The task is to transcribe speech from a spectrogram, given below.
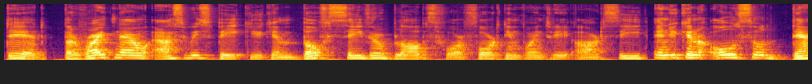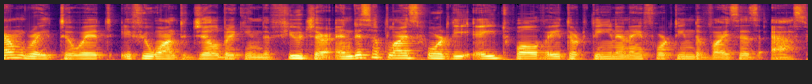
did, but right now as we speak you can both save your blobs for 14.3 RC and you can also downgrade to it if you want to jailbreak in the future and this applies for the A12, A13 and A14 devices as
